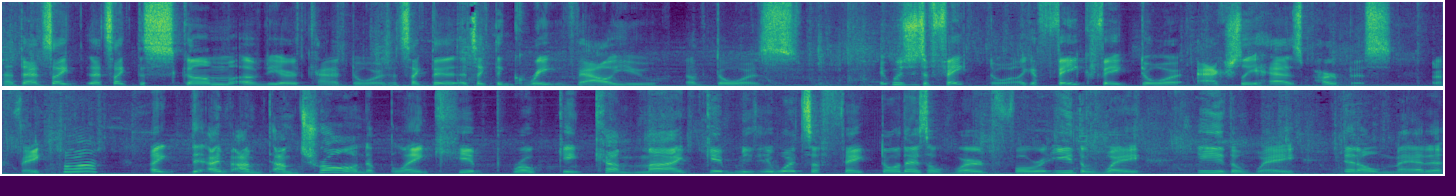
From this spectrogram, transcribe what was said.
Now that's like that's like the scum of the earth kind of doors. It's like the it's like the great value of doors. It was just a fake door. Like a fake fake door actually has purpose. But a fake door? Like I'm I'm I'm drawing a blank here, broken. Come on, give me it what's a fake door? There's a word for it. Either way, either way, it don't matter.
